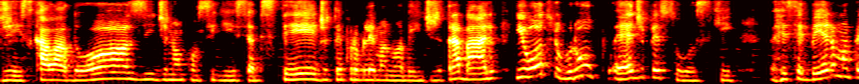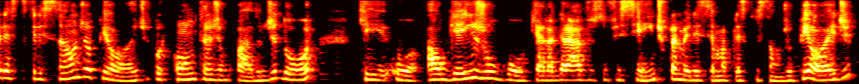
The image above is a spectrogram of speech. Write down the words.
de escalar a dose, de não conseguir se abster, de ter problema no ambiente de trabalho. E o outro grupo é de pessoas que receberam uma prescrição de opioide por conta de um quadro de dor, que alguém julgou que era grave o suficiente para merecer uma prescrição de opioide,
